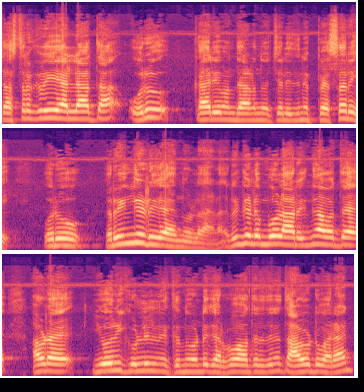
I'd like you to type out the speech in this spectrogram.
ശസ്ത്രക്രിയ അല്ലാത്ത ഒരു കാര്യം എന്താണെന്ന് വെച്ചാൽ ഇതിന് പെസറി ഒരു റിങ് ഇടുക എന്നുള്ളതാണ്. റിങ് ഇടുമ്പോൾ ആ റിങ് അവത്തെ അവിടെ യോനിക്കുള്ളിൽ നിൽക്കുന്നതുകൊണ്ട് ഗർഭപാത്രത്തിന് താഴോട്ട് വരാൻ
